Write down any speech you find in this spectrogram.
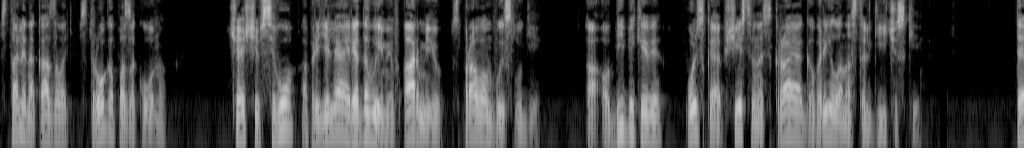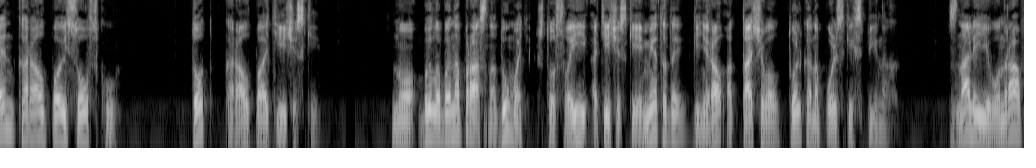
стали наказывать строго по закону, чаще всего определяя рядовыми в армию с правом выслуги. А о Бибикове польская общественность края говорила ностальгически. «Тен карал по-исовску», тот карал по-отечески. Но было бы напрасно думать, что свои отеческие методы генерал оттачивал только на польских спинах. Знали его нрав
